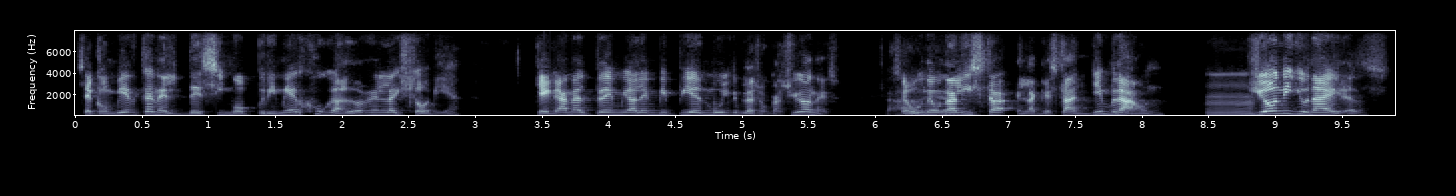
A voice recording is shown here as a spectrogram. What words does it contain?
se convierte en el decimoprimer jugador en la historia que gana el premio al MVP en múltiples ocasiones. Se une a una lista en la que están Jim Brown, Mm. Johnny Unitas,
